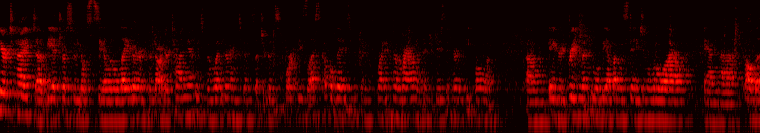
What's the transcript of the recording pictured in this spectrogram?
here tonight. Uh, Beatrice, who you'll see a little later, and her daughter Tanya, who's been with her and has been such a good support these last couple days. We've been running her around and introducing her to people. And um, Avery Friedman, who will be up on the stage in a little while and uh, all the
